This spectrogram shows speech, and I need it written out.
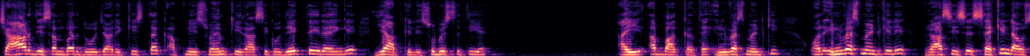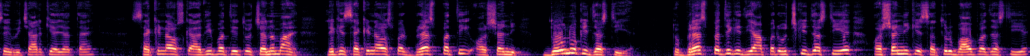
4 दिसंबर 2021 तक अपनी स्वयं की राशि को देखते ही रहेंगे। यह आपके लिए शुभ स्थिति है। आइए अब बात करते हैं इन्वेस्टमेंट की और इन्वेस्टमेंट के लिए राशि से सेकंड हाउस से विचार किया जाता है। सेकंड हाउस का अधिपति तो चंद्रमा है, लेकिन सेकंड हाउस पर बृहस्पति और शनि दोनों की दृष्टि है। तो बृहस्पति की यहाँ पर उच्च की दृष्टि है और शनि की शत्रु भाव पर दृष्टि है।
